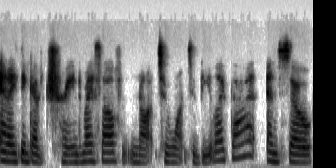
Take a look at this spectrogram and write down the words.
and I think I've trained myself not to want to be like that. And so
